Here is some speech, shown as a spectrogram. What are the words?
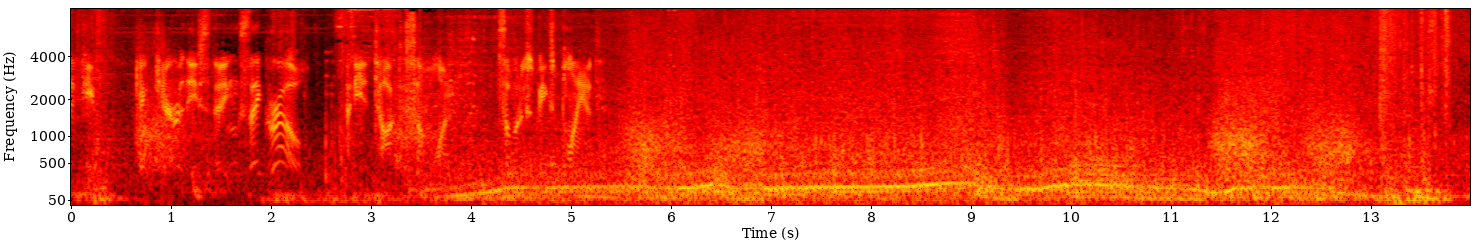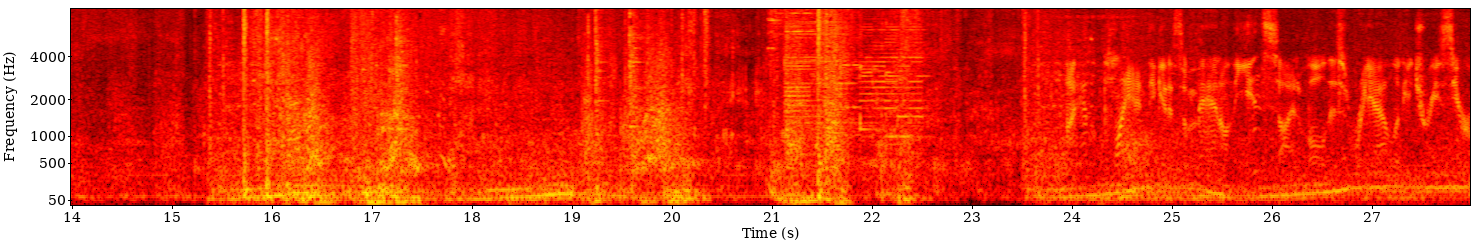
if you take care of these things, they grow. I need to talk to someone. Someone who speaks plant. I have a plan to get us a man on the inside of all this reality tree zero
